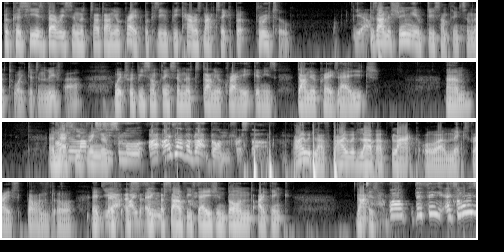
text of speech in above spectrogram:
Because he is very similar to Daniel Craig because he would be charismatic but brutal. Yeah. Because I'm assuming he would do something similar to what he did in Luther, which would be something similar to Daniel Craig, and he's Daniel Craig's age. Um, unless I'd you love bring to the, do some more. I, I'd love a black Bond for a start. I would love, I would love a black or a mixed race Bond or an, Yeah, a, a- think- a Southeast Asian Bond. I think that is Well, the thing, as long as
